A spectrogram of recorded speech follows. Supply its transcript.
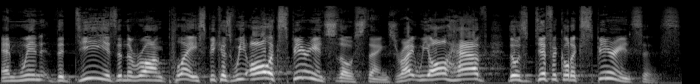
and when the D is in the wrong place, because we all experience those things, right? We all have those difficult experiences.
